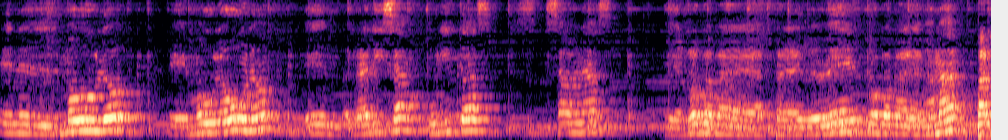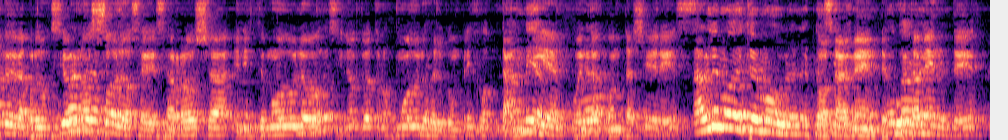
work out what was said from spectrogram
en el módulo, eh, módulo 1, eh, realizan cunitas, sábanas, eh, ropa para, para el bebé, ropa para la mamá. Parte de la producción Parte no la- solo se desarrolla en este módulo, sino que otros módulos del complejo también, También, cuentan pero- con talleres. Hablemos de este módulo en específico. Totalmente, justamente.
